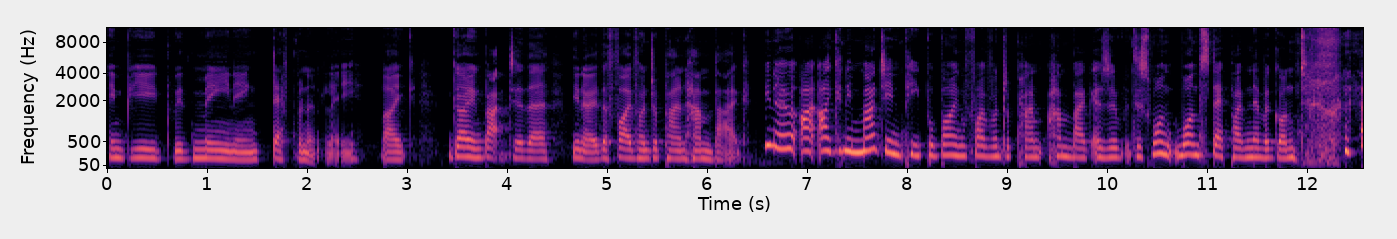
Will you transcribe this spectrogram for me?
imbued with meaning. Definitely, like going back to the you know the five hundred pound handbag. You know, I, I can imagine people buying a five hundred pound handbag as a this one one step I've never gone to.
